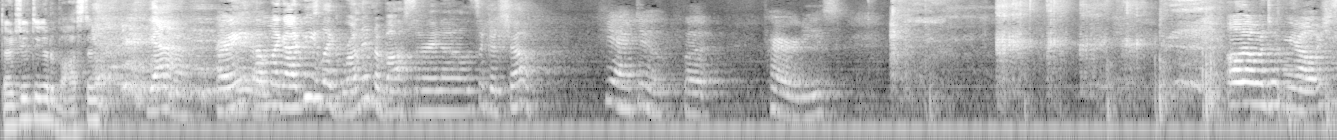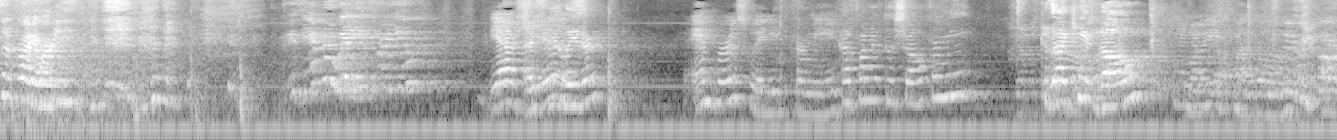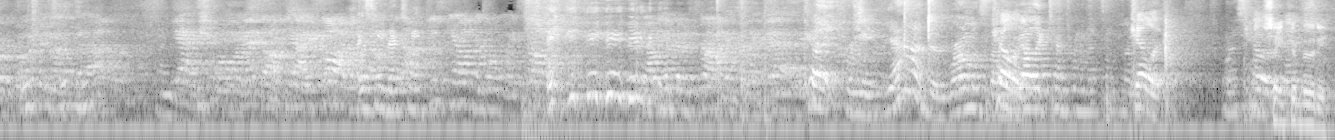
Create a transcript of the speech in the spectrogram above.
Don't you have to go to Boston? Yeah, right? I'm like, I'd be like running to Boston right now. That's a good show. Yeah, I do, but priorities. Oh, that one took me out. She said priorities. Is Amber waiting for you? Yeah, she is. I see you later. Amber is waiting for me. Have fun at the show for me. Cause I can't go. I know you can go. I see you next week. Kill it for me. Yeah, dude, we're almost done. Kill We it. got like 10, 20 minutes. Kill it. Wanna? Kill it. Shake your booty.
